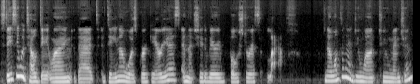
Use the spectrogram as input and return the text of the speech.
Stacy would tell Dateline that Dana was gregarious and that she had a very boisterous laugh. Now, one thing I do want to mention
